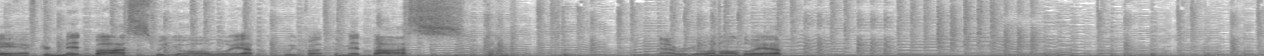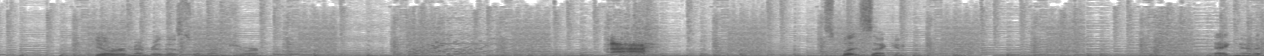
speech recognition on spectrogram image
Okay, after mid-boss, we go all the way up. We fought the mid-boss. Now we're going all the way up. You'll remember this one, I'm sure. Ah! Split second. Magnetic.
